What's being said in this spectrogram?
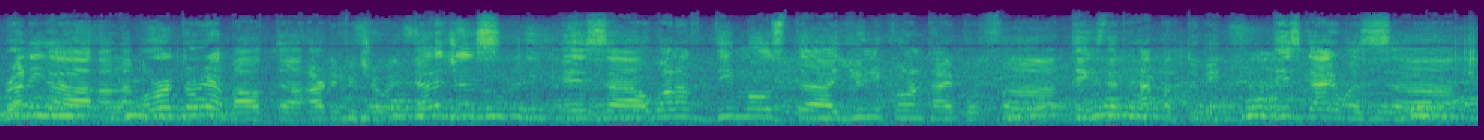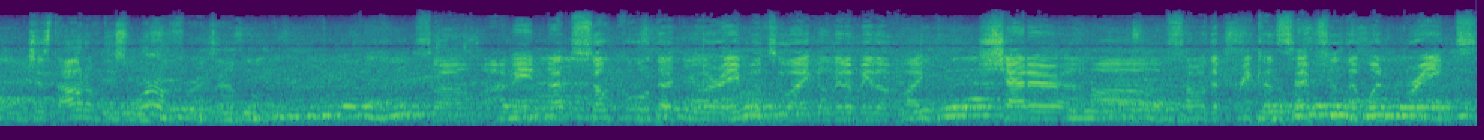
running a, a laboratory about uh, artificial intelligence is uh, one of the most uh, unicorn type of uh, things that happened to me. This guy was uh, just out of this world, for example. So I mean, that's so cool that you were able to like a little bit of like shatter uh, some of the preconceptions that one brings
